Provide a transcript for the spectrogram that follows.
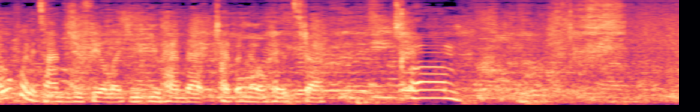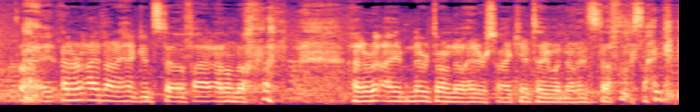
At what point in time did you feel like you, you had that type of no-hit stuff? I, I don't. I thought I had good stuff. I, I don't know. I don't. I've never thrown a no hitter, so I can't tell you what no hit stuff looks like.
